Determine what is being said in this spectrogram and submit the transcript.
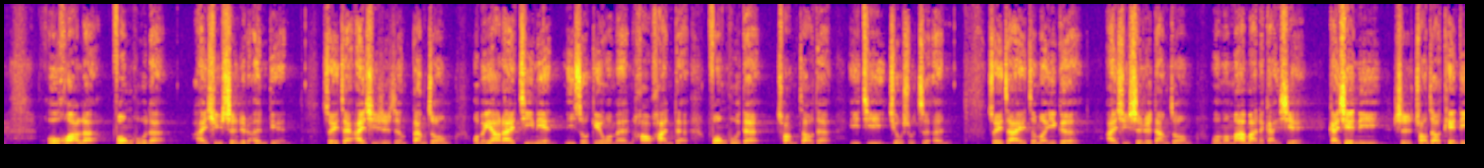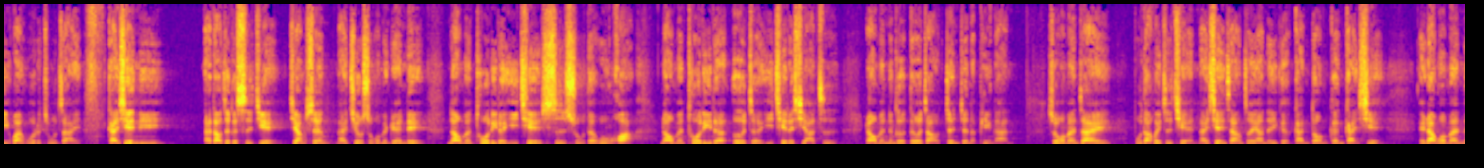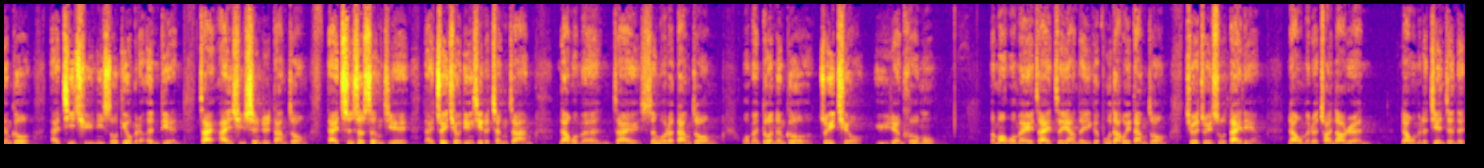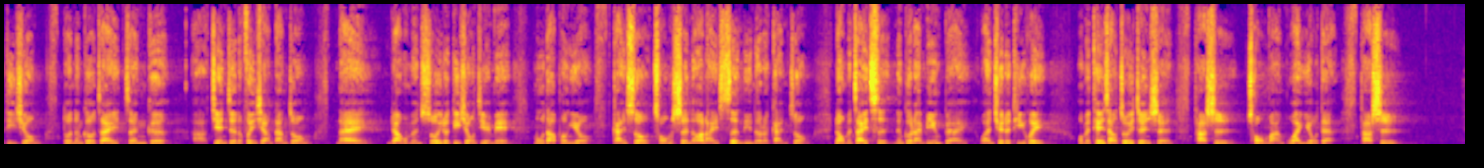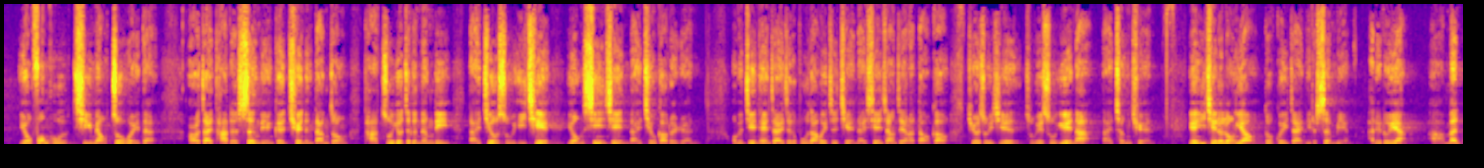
活化了、丰富了安息圣日的恩典。所以在安息日中当中，我们要来纪念你所给我们浩瀚的、丰富的。创造的以及救赎之恩，所以在这么一个安息圣日当中，我们满满的感谢，感谢你是创造天地万物的主宰，感谢你来到这个世界降生来救赎我们人类，让我们脱离了一切世俗的文化，让我们脱离了恶者一切的辖制，让我们能够得着真正的平安。所以我们在布道会之前来献上这样的一个感动跟感谢。也让我们能够来汲取你所给我们的恩典，在安息圣日当中来持守圣洁，来追求灵性的成长。让我们在生活的当中，我们都能够追求与人和睦。那么，我们也在这样的一个布道会当中，求主耶稣带领，让我们的传道人，让我们的见证的弟兄，都能够在整个。啊，见证的分享当中，来让我们所有的弟兄姐妹、慕道朋友感受从神而来圣灵的感动，让我们再一次能够来明白、完全的体会，我们天上作为真神，他是充满万有的，他是有丰富奇妙作为的，而在他的圣灵跟全能当中，他足有这个能力来救赎一切用信心来求告的人。我们今天在这个布道会之前来献上这样的祷告，求主一些主耶稣悦纳来成全，愿一切的荣耀都归在你的圣名，哈利路亚，阿门。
